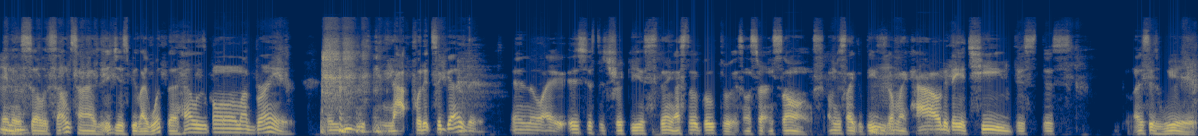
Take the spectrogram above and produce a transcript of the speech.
mm-hmm. and then mm-hmm. so sometimes it just be like what the hell is going on in my brain and you just not put it together and like it's just the trickiest thing. I still go through it on certain songs. I'm just like these. Mm-hmm. I'm like, how did they achieve this? This this is weird.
